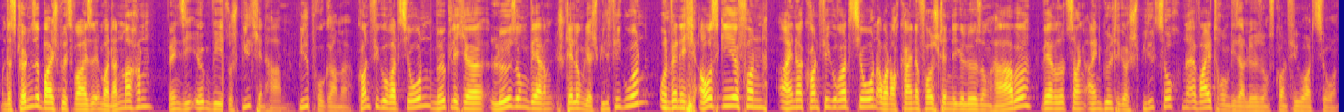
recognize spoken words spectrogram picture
Und das können Sie beispielsweise immer dann machen, wenn Sie irgendwie so Spielchen haben, Spielprogramme. Konfiguration, mögliche Lösungen wären Stellung der Spielfiguren. Und wenn ich ausgehe von einer Konfiguration, aber noch keine vollständige Lösung habe, wäre sozusagen ein gültiger Spielzug eine Erweiterung dieser Lösungskonfiguration.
